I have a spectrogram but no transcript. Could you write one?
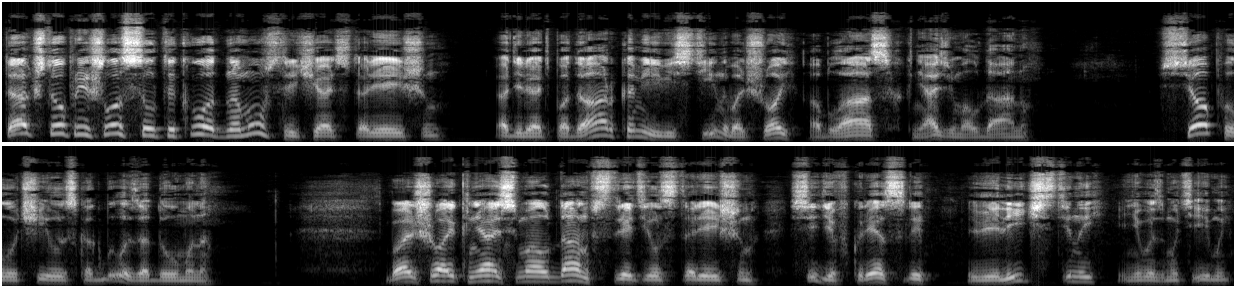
Так что пришлось Салтыку одному встречать старейшин отделять подарками и вести на большой облаз к князю Молдану. Все получилось, как было задумано. Большой князь Молдан встретил старейшин, сидя в кресле, величественный и невозмутимый.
